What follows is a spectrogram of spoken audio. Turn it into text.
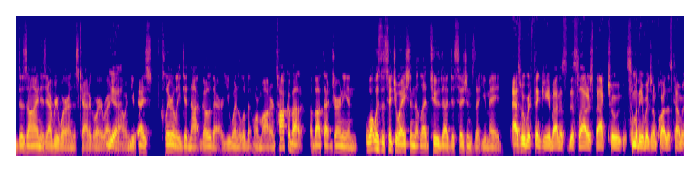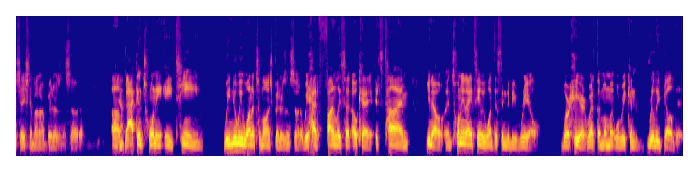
design is everywhere in this category right yeah. now and you guys clearly did not go there. You went a little bit more modern. Talk about about that journey and what was the situation that led to the decisions that you made? As we were thinking about this this ladders back to some of the original part of this conversation about our bitters and soda. Um, yeah. back in 2018 we knew we wanted to launch bitters and soda. We had finally said okay it's time you know in 2019 we want this thing to be real. We're here. We're at the moment where we can really build it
